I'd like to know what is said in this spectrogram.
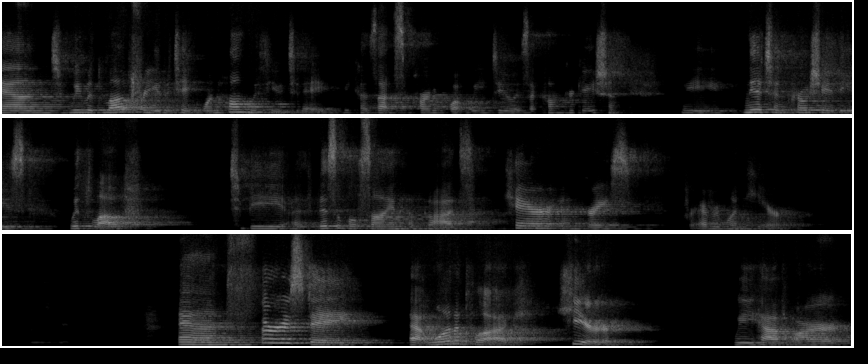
And we would love for you to take one home with you today because that's part of what we do as a congregation. We knit and crochet these with love to be a visible sign of God's care and grace for everyone here. And Thursday at one o'clock here, we have our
